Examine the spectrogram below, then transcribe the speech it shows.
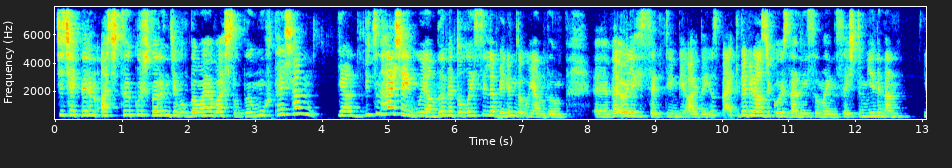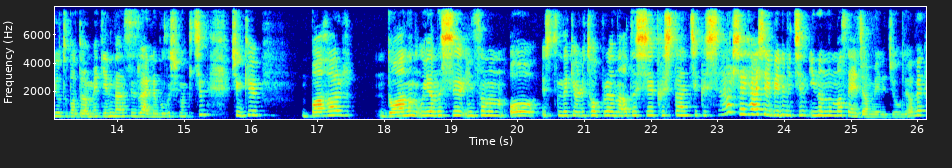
çiçeklerin açtığı, kuşların cıvıldamaya başladığı muhteşem ya bütün her şeyin uyandığı ve dolayısıyla benim de uyandığım e, ve öyle hissettiğim bir aydayız. Belki de birazcık o yüzden Nisan ayını seçtim. Yeniden YouTube'a dönmek, yeniden sizlerle buluşmak için. Çünkü bahar doğanın uyanışı, insanın o üstündeki ölü toprağına atışı, kıştan çıkış, her şey her şey benim için inanılmaz heyecan verici oluyor ve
